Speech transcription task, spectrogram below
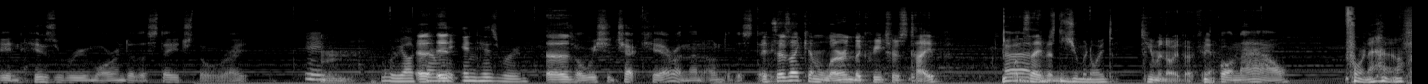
in his room or under the stage, though, right? Mm. We are Uh, currently it- in his room. Uh, So we should check here and then under the stage. it says I can learn the creature's type. What's Uh, that even? humanoid Humanoid. Okay. For now, for now.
